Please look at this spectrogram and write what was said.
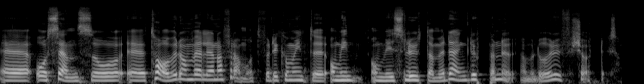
Eh, och sen så eh, tar vi de väljarna framåt. För det kommer inte, om vi, om vi slutar med den gruppen nu, ja men då är det förkört. Liksom.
